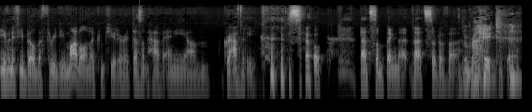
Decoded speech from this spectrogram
even if you build a 3d model on the computer it doesn't have any um, gravity so that's something that that's sort of a right like a,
